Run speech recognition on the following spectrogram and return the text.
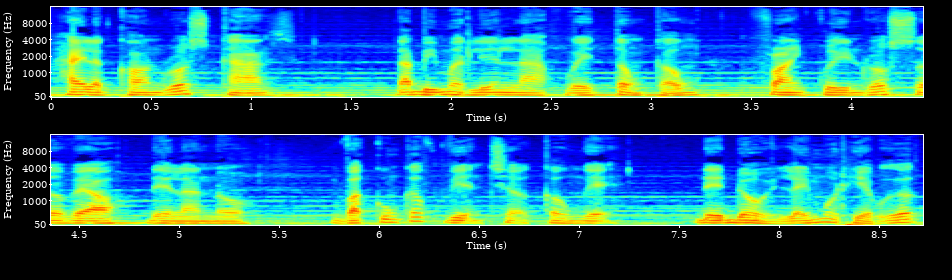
hay là Con Roscans đã bí mật liên lạc với Tổng thống Franklin Roosevelt Delano và cung cấp viện trợ công nghệ để đổi lấy một hiệp ước.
